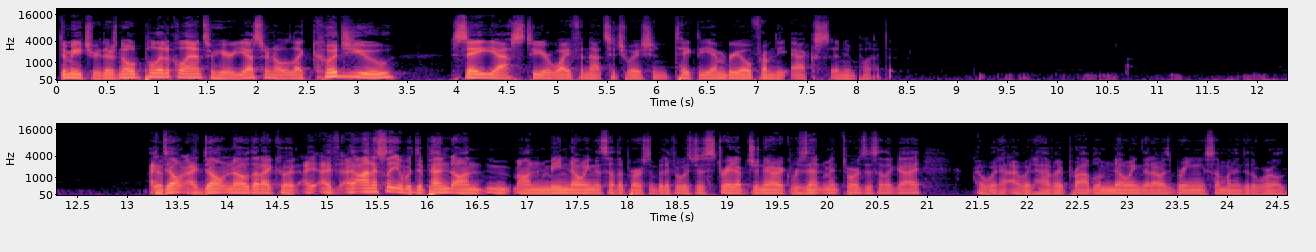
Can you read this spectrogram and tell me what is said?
Dimitri, there's no political answer here, yes or no. Like, could you say yes to your wife in that situation? Take the embryo from the ex and implant it. I don't. I don't know that I could. I, I, I honestly, it would depend on on me knowing this other person. But if it was just straight up generic resentment towards this other guy, I would I would have a problem knowing that I was bringing someone into the world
